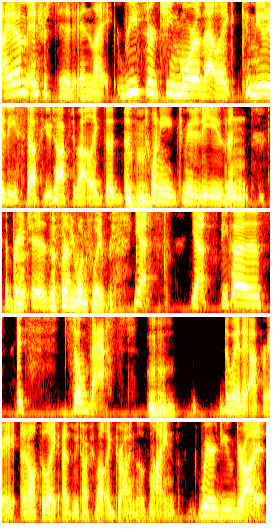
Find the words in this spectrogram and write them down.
I am interested in like researching more of that like community stuff you talked about, like the the twenty communities and the branches. The and stuff. 31 flavors. Yes, yes, because it's so vast hmm the way they operate, and also like as we talked about, like drawing those lines. Where do you draw it?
